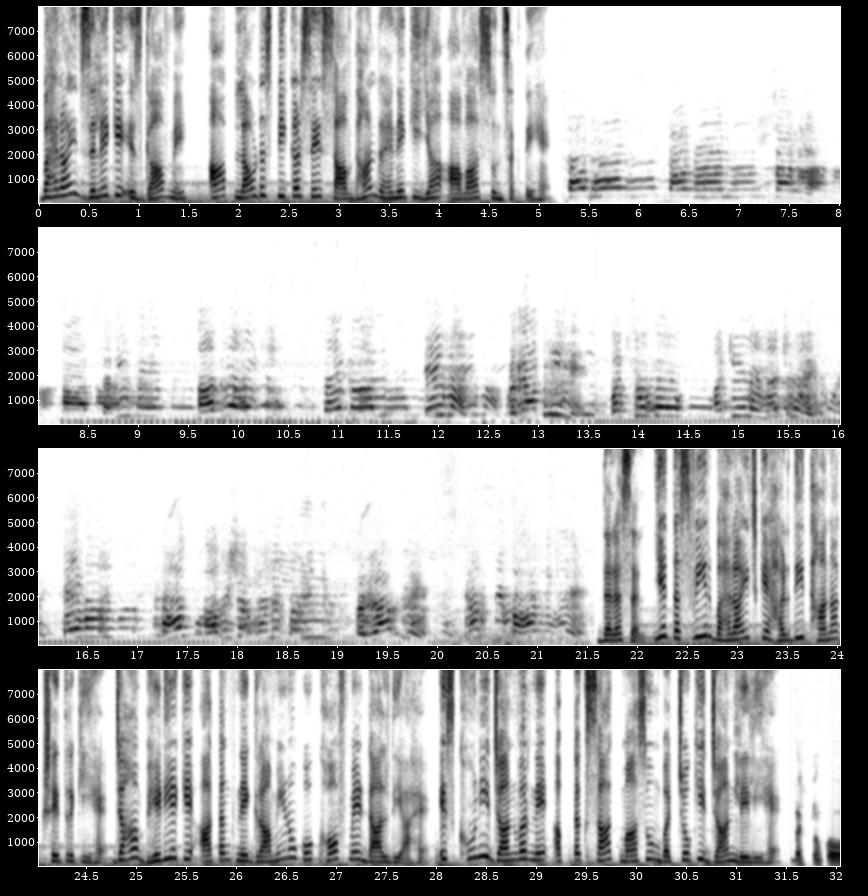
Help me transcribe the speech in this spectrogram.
बहराइच ज़िले के इस गाँव में आप लाउड स्पीकर से सावधान रहने की यह आवाज़ सुन सकते हैं। बच्चों को अकेला न एवं बहुत आवश्यक होने पर ही रात में घर से बाहर निकले दरअसल ये तस्वीर बहराइच के हरदी थाना क्षेत्र की है जहाँ भेड़िए के आतंक ने ग्रामीणों को खौफ में डाल दिया है। इस खूनी जानवर ने अब तक सात मासूम बच्चों की जान ले ली है। बच्चों को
